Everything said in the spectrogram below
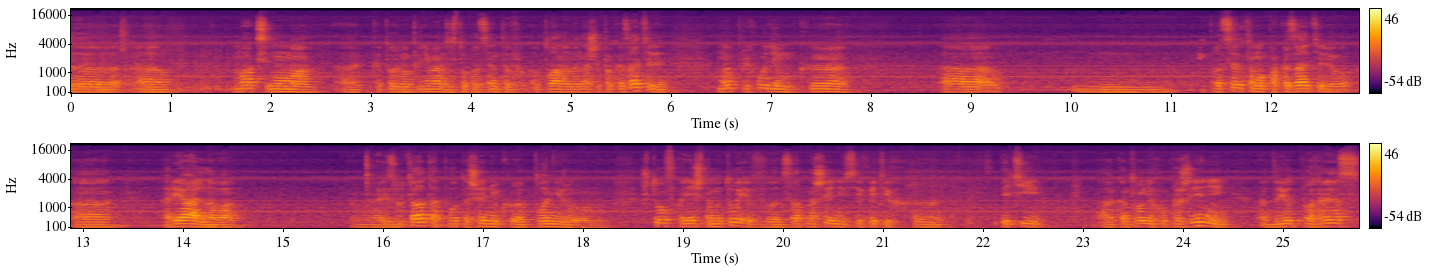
э, максимума, который мы принимаем за 100% плановые наши показатели, мы приходим к процентному показателю реального результата по отношению к планируемому, что в конечном итоге в соотношении всех этих э, пяти э, контрольных упражнений э, дает прогресс,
